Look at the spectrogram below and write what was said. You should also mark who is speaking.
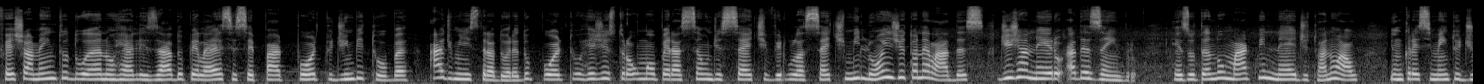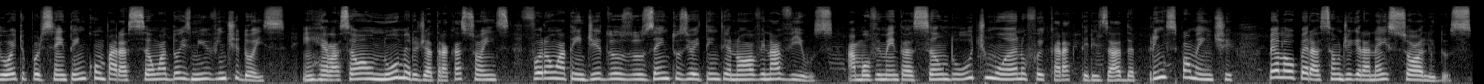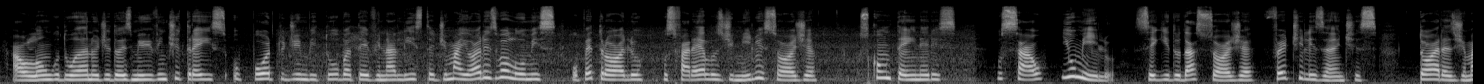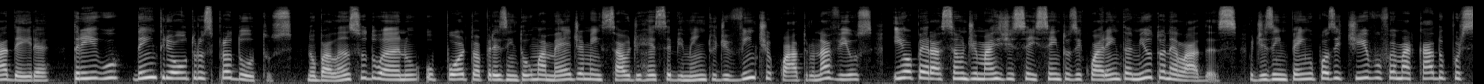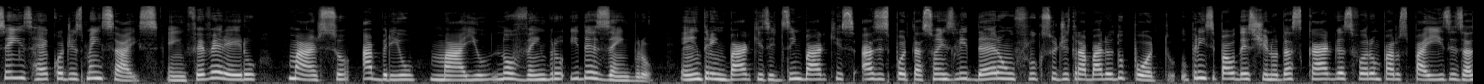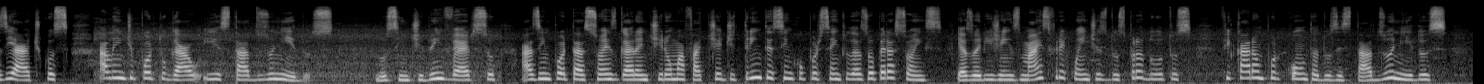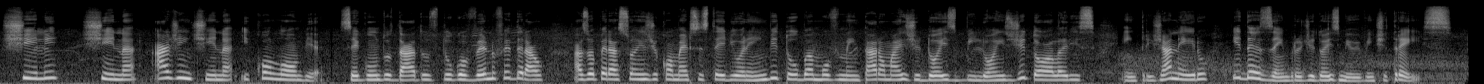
Speaker 1: Fechamento do ano realizado pela SCPAR Porto de Imbituba. A administradora do porto registrou uma operação de 7,7 milhões de toneladas de janeiro a dezembro, resultando um marco inédito anual e um crescimento de 8% em comparação a 2022. Em relação ao número de atracações, foram atendidos 289 navios. A movimentação do último ano foi caracterizada principalmente pela operação de granéis sólidos. Ao longo do ano de 2023, o porto de Imbituba teve na lista de maiores volumes o petróleo, os farelos de milho e soja, os contêineres, o sal e o milho, seguido da soja, fertilizantes, toras de madeira, trigo, dentre outros produtos. No balanço do ano, o porto apresentou uma média mensal de recebimento de 24 navios e operação de mais de 640 mil toneladas. O desempenho positivo foi marcado por seis recordes mensais em fevereiro, março, abril, maio, novembro e dezembro. Entre embarques e desembarques, as exportações lideram o fluxo de trabalho do porto. O principal destino das cargas foram para os países asiáticos, além de Portugal e Estados Unidos. No sentido inverso, as importações garantiram uma fatia de 35% das operações e as origens mais frequentes dos produtos ficaram por conta dos Estados Unidos, Chile, China, Argentina e Colômbia. Segundo dados do governo federal, as operações de comércio exterior em Imbituba movimentaram mais de 2 bilhões de dólares entre janeiro e dezembro de 2023.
